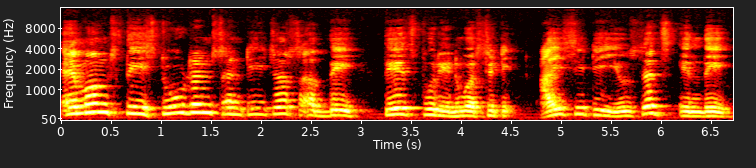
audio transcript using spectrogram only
amongst the students and teachers of the Tezpur University, ICT usage in the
